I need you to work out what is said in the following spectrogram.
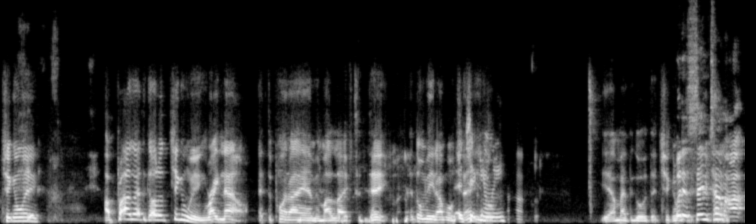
chicken wing, I'll probably have to go to the chicken wing right now. At the point I am in my life today, that don't mean I won't A change. chicken wing? Yeah, I'm gonna have to go with that chicken. But at the same time, I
